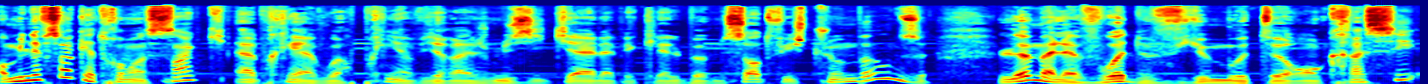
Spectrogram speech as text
En 1985, après avoir pris un virage musical avec l'album Swordfish Trombones, l'homme à la voix de vieux moteur encrassé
